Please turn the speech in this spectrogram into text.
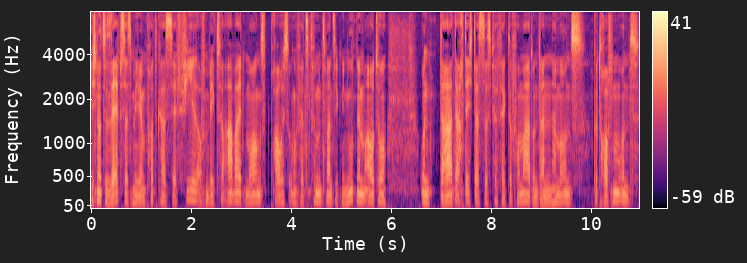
Ich nutze selbst das Medium Podcast sehr viel auf dem Weg zur Arbeit. Morgens brauche ich so ungefähr 25 Minuten im Auto. Und da dachte ich, das ist das perfekte Format. Und dann haben wir uns getroffen und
